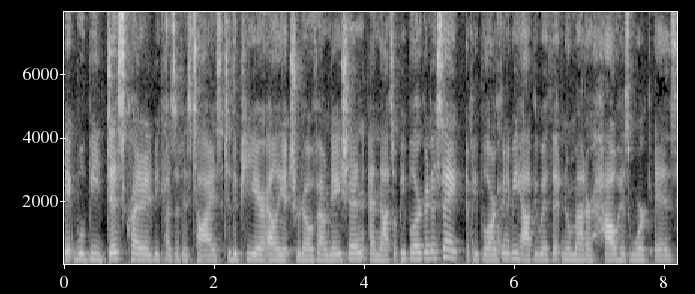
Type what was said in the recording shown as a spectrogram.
it will be discredited because of his ties to the Pierre Elliott Trudeau Foundation. And that's what people are going to say. And people aren't going to be happy with it no matter how his work is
